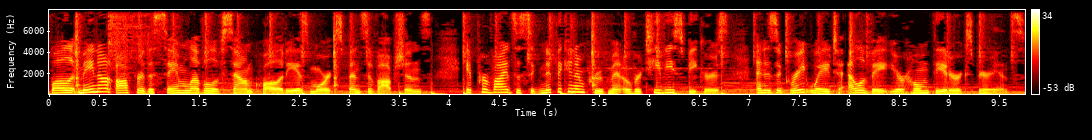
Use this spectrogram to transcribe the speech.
While it may not offer the same level of sound quality as more expensive options, it provides a significant improvement over TV speakers and is a great way to elevate your home theater experience.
